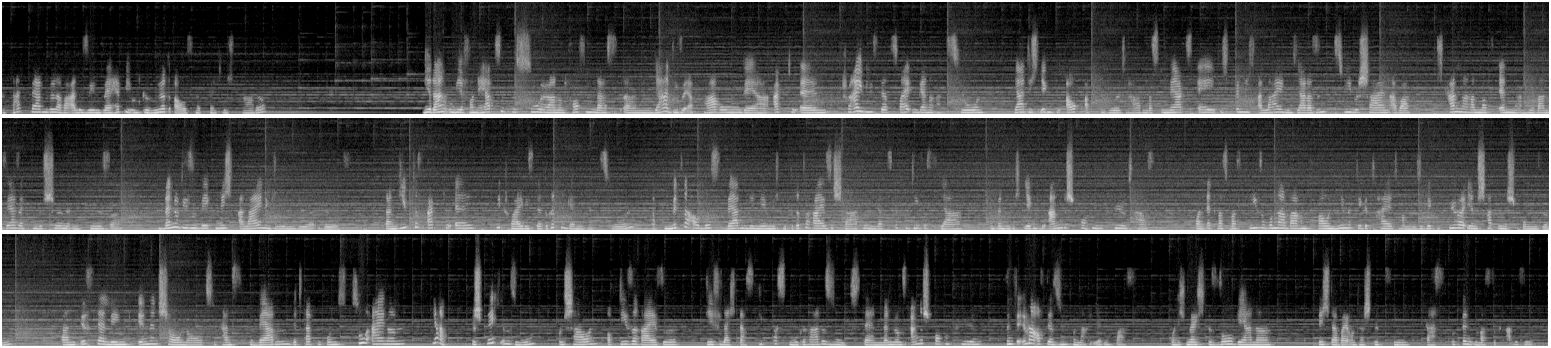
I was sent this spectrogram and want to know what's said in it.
gesagt werden will, aber alle sehen sehr happy und gerührt aus tatsächlich gerade. Wir danken dir von Herzen fürs Zuhören und hoffen, dass ähm, ja diese Erfahrungen der aktuellen Tribes der zweiten Generation ja dich irgendwie auch abgeholt haben, dass du merkst, ey, ich bin nicht allein und ja, da sind Zwiebelschalen, aber ich kann daran was ändern. Hier waren sehr, sehr viele schöne Impulse. Und wenn du diesen Weg nicht alleine gehen willst, dann gibt es aktuell die Tribes der dritten Generation. Ab Mitte August werden wir nämlich die dritte Reise starten, die letzte für dieses Jahr. Und wenn du dich irgendwie angesprochen gefühlt hast von etwas, was diese wunderbaren Frauen hier mit dir geteilt haben, wo sie wirklich über ihren Schatten gesprungen sind, dann ist der Link in den Show Notes. Du kannst bewerben. Wir treffen uns zu einem ja, Gespräch im Zoom und schauen, ob diese Reise dir vielleicht das gibt, was du gerade suchst. Denn wenn wir uns angesprochen fühlen, sind wir immer auf der Suche nach irgendwas. Und ich möchte so gerne dich dabei unterstützen, das zu finden, was du gerade suchst.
